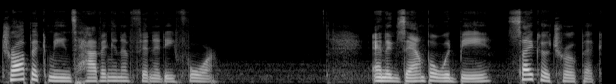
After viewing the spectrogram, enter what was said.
Tropic means having an affinity for. An example would be psychotropic,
